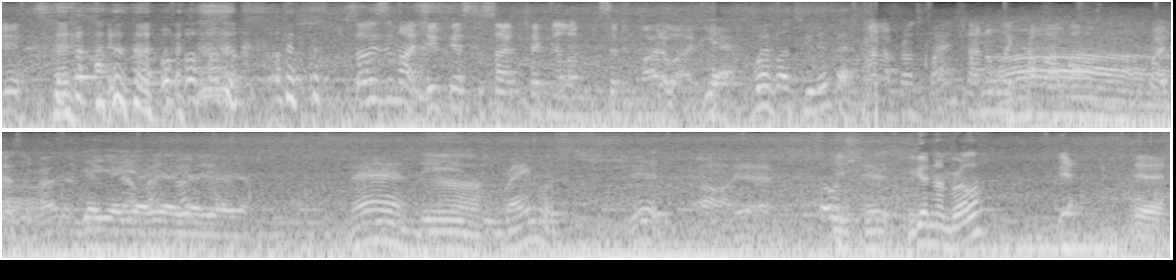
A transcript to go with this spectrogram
Shit. so this is my GPS decided taking along Pacific Motorway. Yeah. Whereabouts do you live at? Uh, Browns Plains. I normally come up Ah. on Beaudesert Road. Yeah, yeah, yeah, yeah, yeah, yeah, yeah. Man, the, Ah. the rain was shit. Oh yeah. So You, shit. you got an umbrella? Yeah. Yeah.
